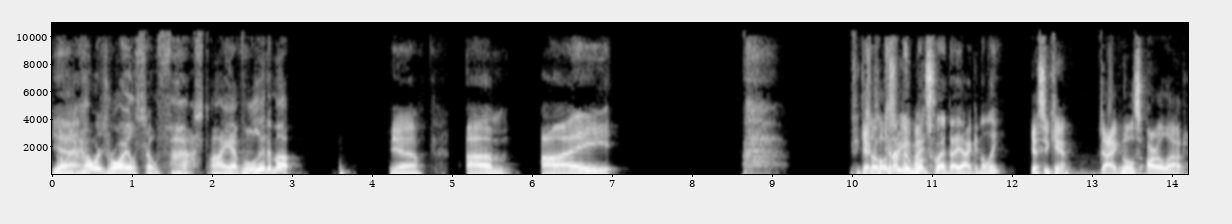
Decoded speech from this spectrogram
Yeah, Oh, how is Royal so fast? I have lit him up. yeah. Um, I If you get so closer, can I move one square diagonally? Yes, you can. Diagonals are allowed.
